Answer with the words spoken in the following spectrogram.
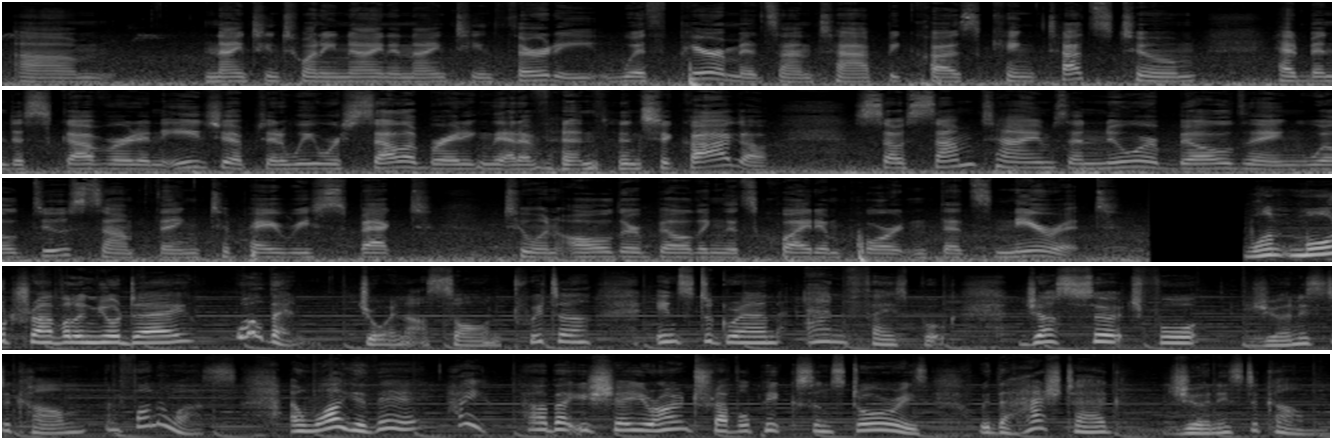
Um, 1929 and 1930 with pyramids on top because King Tut's tomb had been discovered in Egypt and we were celebrating that event in Chicago. So sometimes a newer building will do something to pay respect to an older building that's quite important that's near it. Want more travel in your day? Well then Join us on Twitter, Instagram, and Facebook. Just search for Journeys to Come and follow us. And while you're there, hey, how about you share your own travel pics and stories with the hashtag Journeys to Come?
